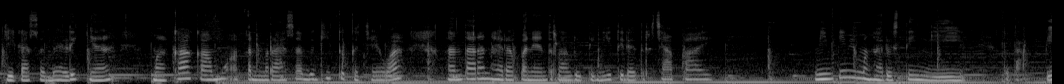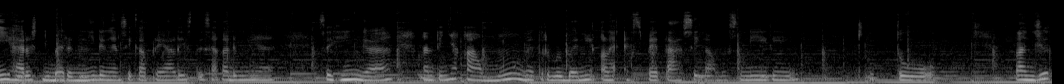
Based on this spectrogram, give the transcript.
Jika sebaliknya, maka kamu akan merasa begitu kecewa lantaran harapan yang terlalu tinggi tidak tercapai. Mimpi memang harus tinggi, tetapi harus dibarengi dengan sikap realistis akademia, sehingga nantinya kamu nggak terbebani oleh ekspektasi kamu sendiri. Gitu. Lanjut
